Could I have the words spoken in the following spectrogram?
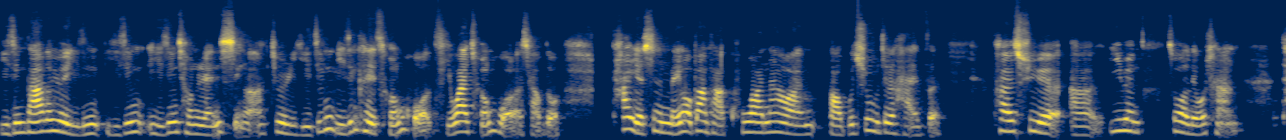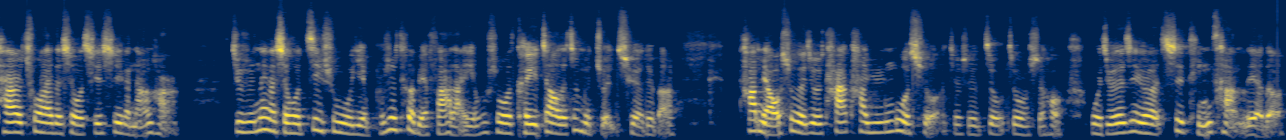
已经八个月，已经已经已经成人形了，就是已经已经可以存活，体外存活了，差不多。他也是没有办法哭啊闹啊，保不住这个孩子。他去呃医院做流产，胎儿出来的时候其实是一个男孩，就是那个时候技术也不是特别发达，也不是说可以照的这么准确，对吧？他描述的就是他他晕过去了，就是这种这种时候，我觉得这个是挺惨烈的。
